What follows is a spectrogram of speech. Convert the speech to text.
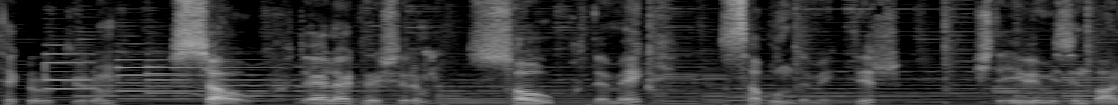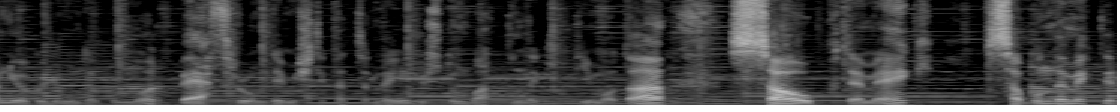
Tekrar okuyorum. Soap. Değerli arkadaşlarım, soap demek sabun demektir. İşte evimizin banyo bölümünde bulunur. Bathroom demiştik hatırlayın. Üstüm battığında gittiğim oda. Soap demek sabun demektir.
